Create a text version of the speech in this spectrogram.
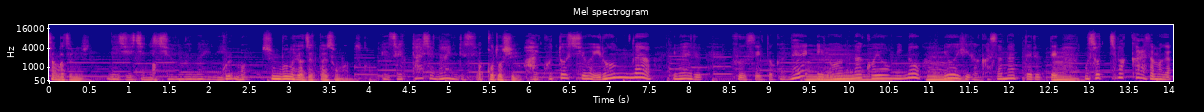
3月21日春分の日に。これ、ま、春分の日は絶対そうなんですか？いや絶対じゃないんですよ。今年？はい今年はいろんないわゆる風水とかねいろんな暦の良い日が重なってるって、うん、もうそっちばっかり様が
